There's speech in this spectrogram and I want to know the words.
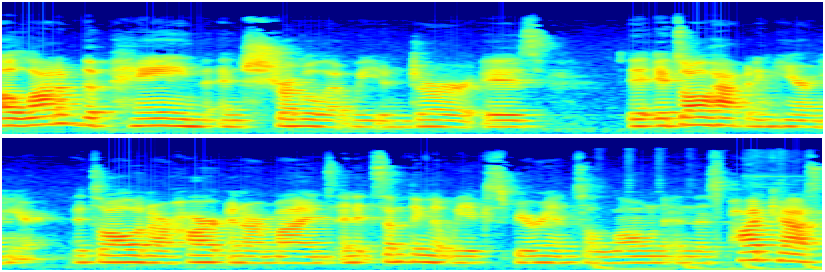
a lot of the pain and struggle that we endure is it's all happening here and here. It's all in our heart and our minds, and it's something that we experience alone in this podcast.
